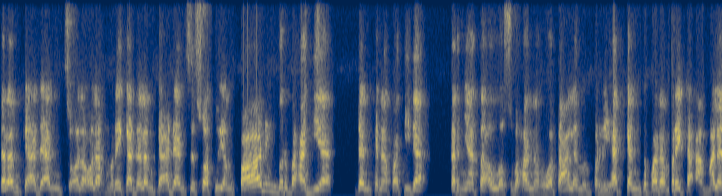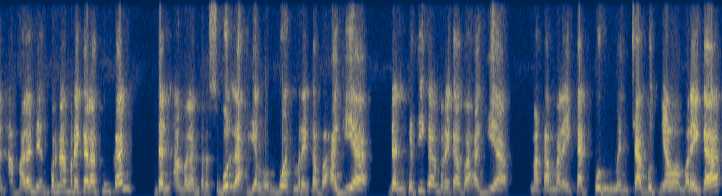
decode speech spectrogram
dalam keadaan seolah-olah mereka dalam keadaan sesuatu yang paling berbahagia. Dan kenapa tidak? Ternyata Allah Subhanahu wa taala memperlihatkan kepada mereka amalan-amalan yang pernah mereka lakukan dan amalan tersebutlah yang membuat mereka bahagia. Dan ketika mereka bahagia maka malaikat pun mencabut nyawa mereka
